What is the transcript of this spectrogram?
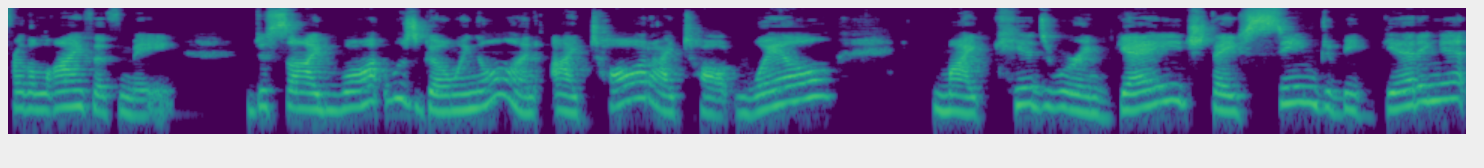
for the life of me, decide what was going on. I taught, I taught well. My kids were engaged, they seemed to be getting it.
